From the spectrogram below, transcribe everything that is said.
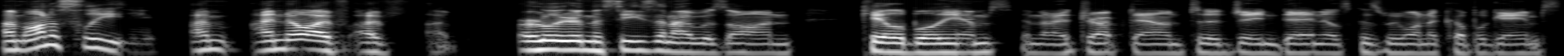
I'm honestly, I'm I know I've I've i earlier in the season I was on Caleb Williams and then I dropped down to Jayden Daniels because we won a couple games.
